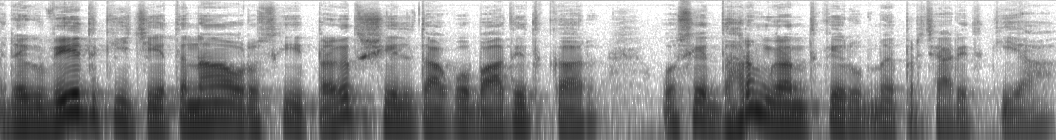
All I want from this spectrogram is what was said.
ऋग्वेद की चेतना और उसकी प्रगतिशीलता को बाधित कर उसे धर्म ग्रंथ के रूप में प्रचारित किया।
